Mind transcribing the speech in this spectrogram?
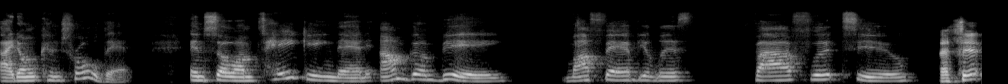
I don't control that. And so I'm taking that, I'm going to be my fabulous five foot two. That's it.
